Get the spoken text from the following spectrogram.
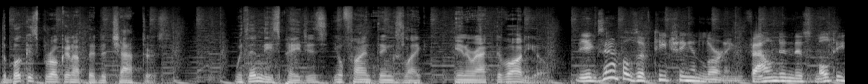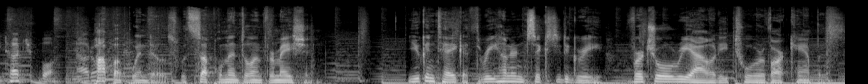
The book is broken up into chapters. Within these pages, you'll find things like interactive audio, The examples of teaching and learning found in this multi-touch book Pop-up windows with supplemental information. You can take a 360 degree virtual reality tour of our campus.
